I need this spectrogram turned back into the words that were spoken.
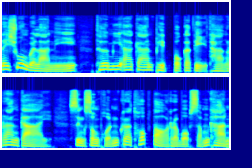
ในช่วงเวลานี้ เธอมีอาการผิดปกติทางร่างกาย ซึ่งส่งผลกระทบต่อระบบสำคัญ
